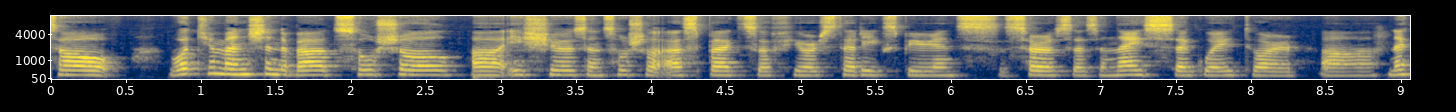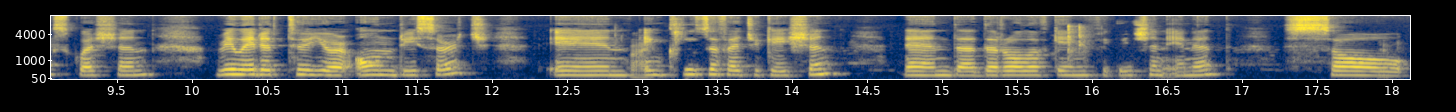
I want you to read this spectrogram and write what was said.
So, what you mentioned about social uh, issues and social aspects of your study experience serves as a nice segue to our uh, next question related to your own research in right. inclusive education and uh, the role of gamification in it. So,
